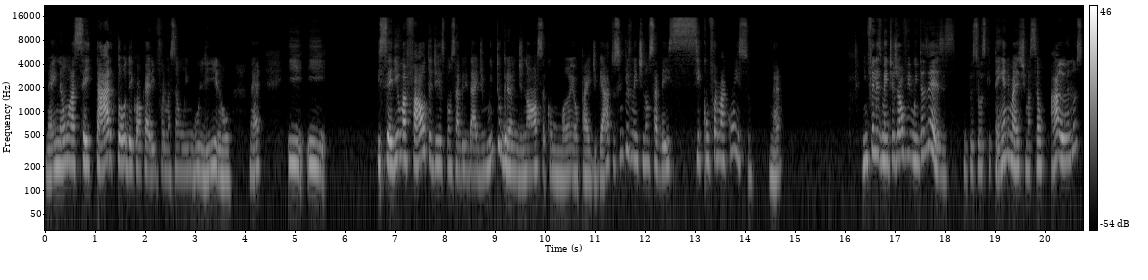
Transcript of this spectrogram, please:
né? E não aceitar toda e qualquer informação, engolir, ou, né? E, e, e seria uma falta de responsabilidade muito grande nossa, como mãe ou pai de gato, simplesmente não saber se conformar com isso, né? Infelizmente, eu já ouvi muitas vezes pessoas que têm animais de estimação há anos.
